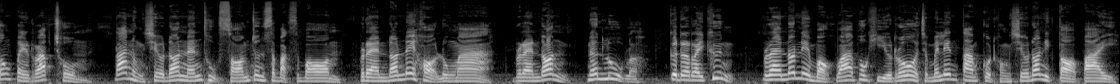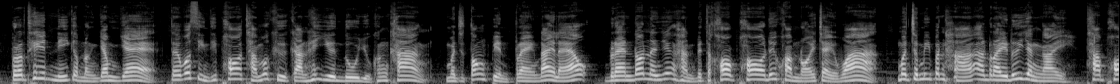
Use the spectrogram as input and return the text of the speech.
ต้องไปรับชมด้านของเชลดอนนั้นถูกซ้อมจนสะบักสะบอม แบรนดอนได้เหาะลงมา แบรนดอนนั่นลูกเหรอ เกิดอะไรขึ้นแบรนดอนเนี่ยบอกว่าพวกฮีโร่จะไม่เล่นตามกฎของเชลดอนอีกต่อไป ประเทศนี้กำลังย่ำแย่ แต่ว่าสิ่งที่พ่อทำก็คือการให้ยืนดูอยู่ข้างๆ มันจะต้องเปลี่ยนแปลงได้แล้ว แบรนดอนนั้นยังหันไปตะคอกพ่อด้วยความน้อยใจว่า มันจะมีปัญหาอะไรหรือยังไง ถ้าพ่อ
